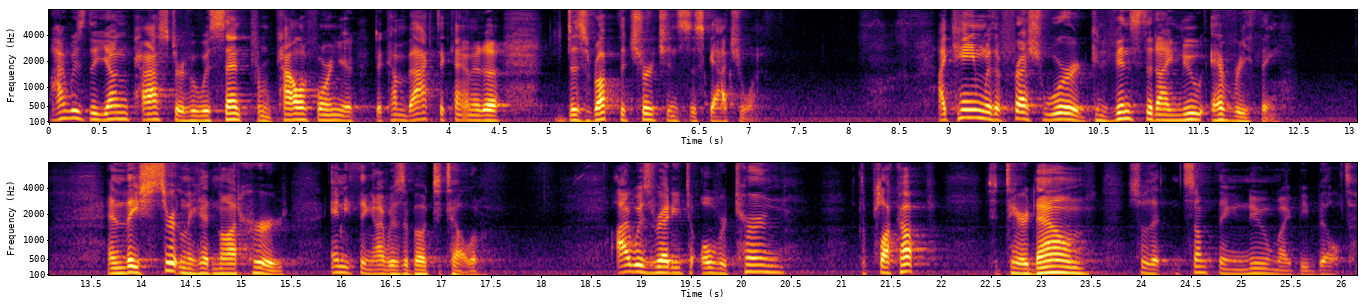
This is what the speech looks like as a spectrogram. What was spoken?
I was the young pastor who was sent from California to come back to Canada, disrupt the church in Saskatchewan. I came with a fresh word, convinced that I knew everything. And they certainly had not heard anything I was about to tell them. I was ready to overturn, to pluck up, to tear down, so that something new might be built.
